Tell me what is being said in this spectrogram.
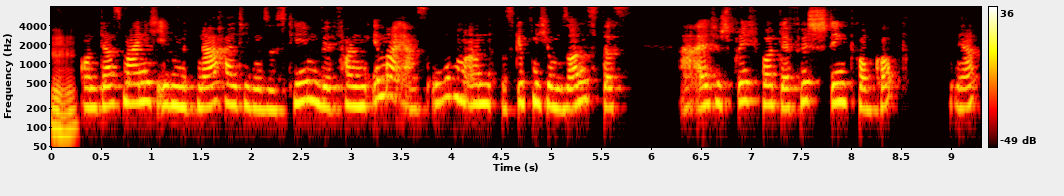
Mhm. Und das meine ich eben mit nachhaltigen Systemen. Wir fangen immer erst oben an. Es gibt nicht umsonst das alte Sprichwort, der Fisch stinkt vom Kopf. Ja,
